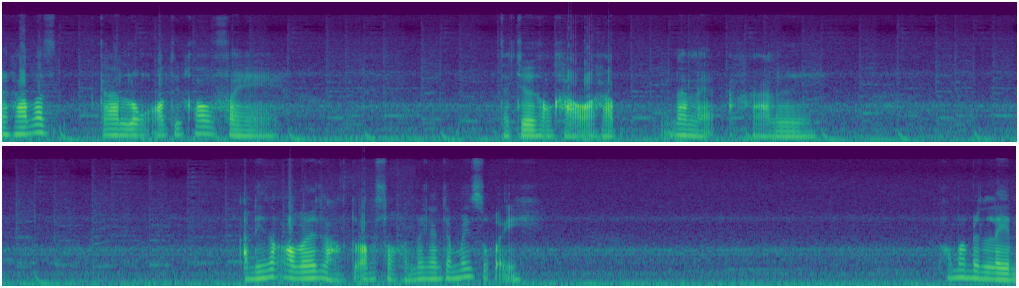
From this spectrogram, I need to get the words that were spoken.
นะครับว่าการลง optical flare จะเจอของเขาอะครับ นั่นแหละหาเลย อันนี้ต้องเอาไว้หลังตัวอักษรไม่งั้นจะไม่สวย เพราะมันเป็นเลน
